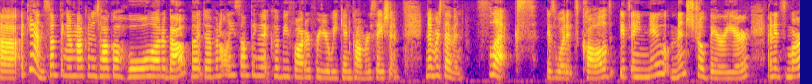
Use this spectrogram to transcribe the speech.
Uh, again, something I'm not going to talk a whole lot about, but definitely something that could be fodder for your weekend conversation. Number seven, Flex is what it's called. It's a new menstrual barrier, and it's marketed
